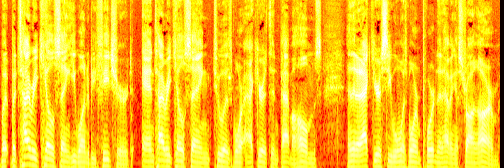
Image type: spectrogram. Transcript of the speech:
But but Tyreek Hill saying he wanted to be featured, and Tyreek Hill saying Tua is more accurate than Pat Mahomes, and that accuracy was more important than having a strong arm.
